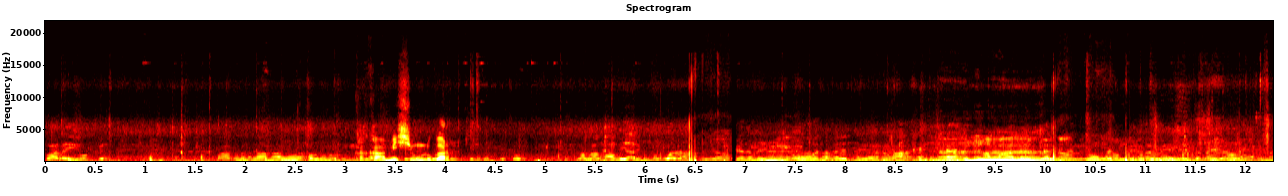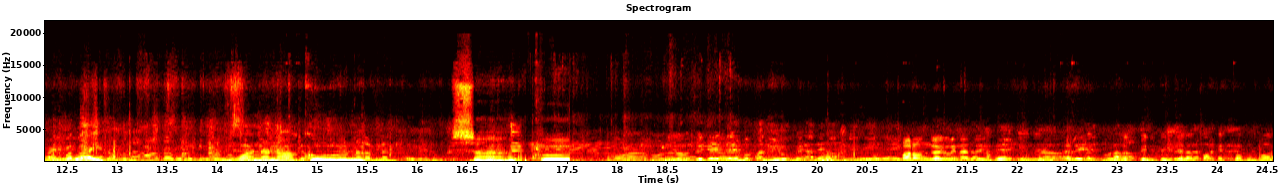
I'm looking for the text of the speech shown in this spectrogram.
Pare, huwag ka. Kakamiss yung lugar. Hmm. La, la, la. Patay. Iwanan na ako na sa ko. Parang gagawin natin. Nagpinitin silang paket pababa.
